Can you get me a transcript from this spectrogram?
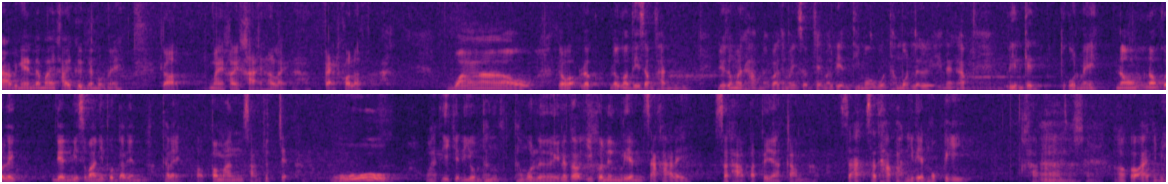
ตาเป็นไงแล้วไม้คล้ายคลึงกันหมดไหมก็ไม่ค่อยคล้ายเท่าไหร่นะครับแฝดคนละฝา ว้าวแล้วแล้วแล้วก็ที่สำคัญ เดี๋ยวต้องมาถามหน่อยว่าทำไมสนใจมาเรียนที่มอบนทั้งหมดเลยนะครับ เรียนเก่งทุกคนไหมน้องน้องคนเล็ก เรียนวิศวะนี่ผลการเรียนเท่าไหร่ก็ประมาณ 3.7ครับโอ้ว่าที่เกียรตินิยมทั้งทั้งหมดเลย แล้วก็อีกคนหนึ่งเรียนสาขาอะไรสถาปัตยกรรมครับสาสถาปัตย์นี่เรียน 6 ปีครับอ่าน่าจะใช่อ๋อก็อาจจะมี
